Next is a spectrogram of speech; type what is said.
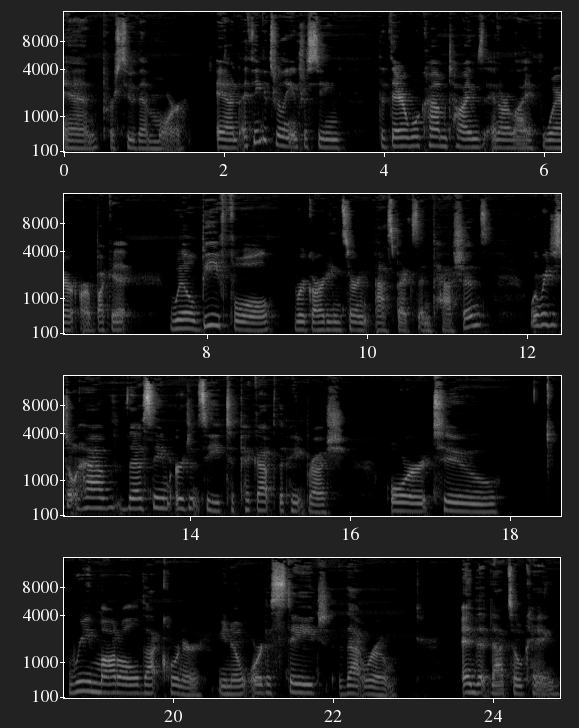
and pursue them more. And I think it's really interesting that there will come times in our life where our bucket will be full regarding certain aspects and passions where we just don't have the same urgency to pick up the paintbrush or to remodel that corner, you know, or to stage that room. And that that's okay.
